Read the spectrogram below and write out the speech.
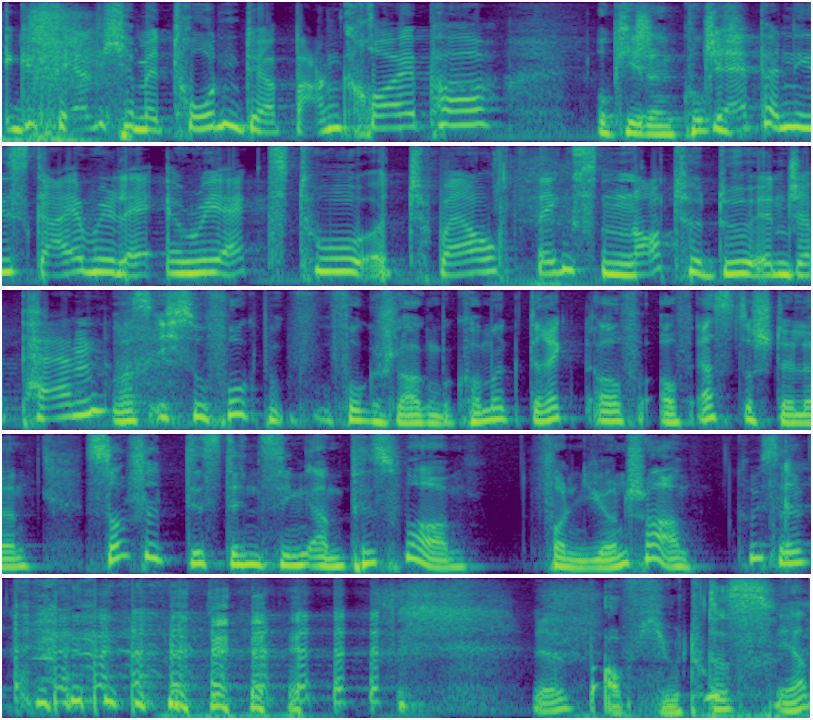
Gefährliche Methoden der Bankräuber. Okay, dann guck Japanese guy re reacts to 12 things not to do in Japan. Was ich so vor, vorgeschlagen bekomme, direkt auf, auf erster Stelle: Social Distancing am Pissoir von Jörn Schaar. Grüße. ja. Auf YouTube? Das ja,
